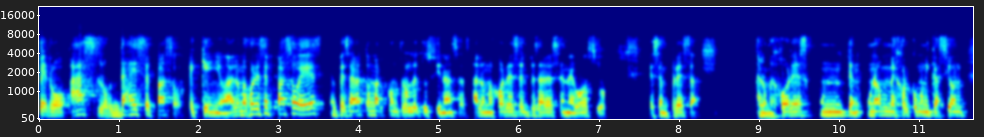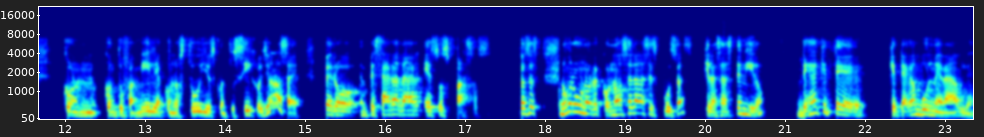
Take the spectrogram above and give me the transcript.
pero hazlo, da ese paso pequeño. A lo mejor ese paso es empezar a tomar control de tus finanzas. A lo mejor es empezar ese negocio, esa empresa. A lo mejor es una mejor comunicación con, con tu familia, con los tuyos, con tus hijos. Yo no sé, pero empezar a dar esos pasos. Entonces, número uno, reconoce las excusas que las has tenido, deja que te, que te hagan vulnerable,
